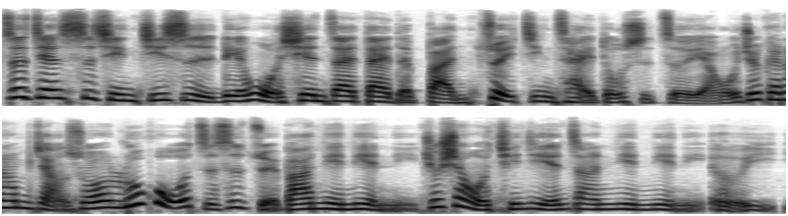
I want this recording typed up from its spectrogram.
这件事情，即使连我现在带的班最近才都是这样，我就跟他们讲说，如果我只是嘴巴念念你，就像我前几天这样念念你而已，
